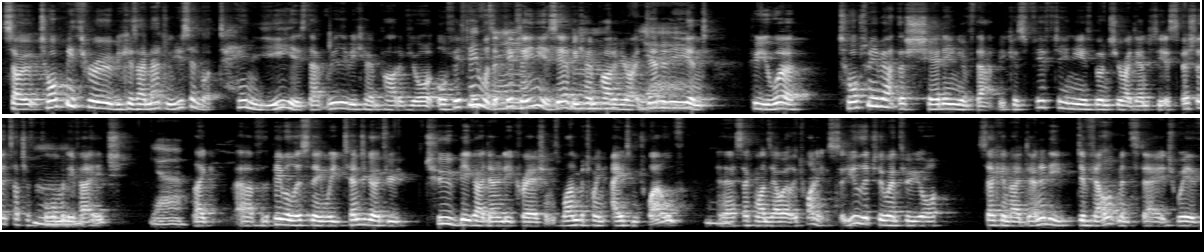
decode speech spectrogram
so talk me through because i imagine you said what 10 years that really became part of your or 15, was it 15 15. years yeah it became part of your Mm, identity yeah. and who you were talk to me about the shedding of that because 15 years built into your identity especially at such a Mm. formative age Yeah. like uh, for the people listening we tend to go through two big identity creations one between 8 and 12 and then Mm. the second one's our early 20s so you literally went through your second identity development stage with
